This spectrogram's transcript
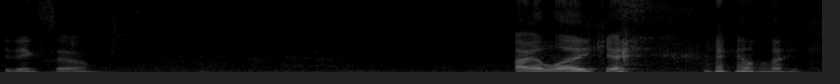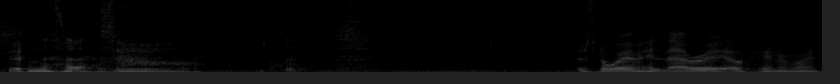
You think so? I like it. I like it. There's no way I'm hitting that right? Okay, never mind.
